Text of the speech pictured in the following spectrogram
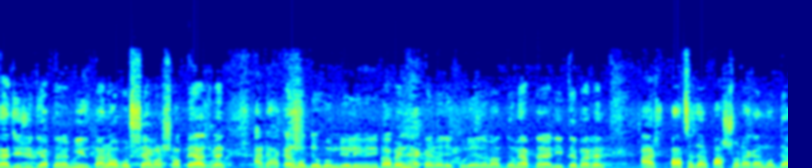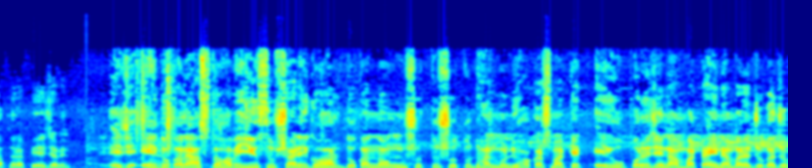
কাজে যদি আপনারা মিল পান, অবশ্যই আমার শপে আসবেন। আর ঢাকার মধ্যে হোম ডেলিভারি পাবেন। ঢাকার বাইরে কুরিয়ারের মাধ্যমে আপনারা নিতে পারবেন। আর পাঁচ হাজার পাঁচশো টাকার মধ্যে আপনারা পেয়ে যাবেন। এই যে এই দোকানে আসতে হবে ইউসুফ শাড়ি ঘর, দোকান নং উনসত্তর, সত্তর, ধানমন্ডি হকার্স মার্কেট। এই উপরে যে নাম্বারটা, এই নাম্বারে যোগাযোগ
